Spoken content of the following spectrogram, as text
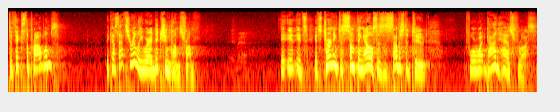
to fix the problems? Because that's really where addiction comes from. It, it, it's, it's turning to something else as a substitute for what God has for us.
